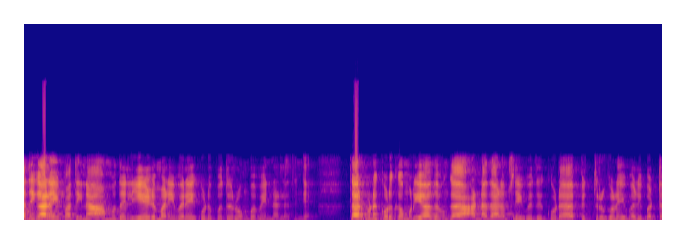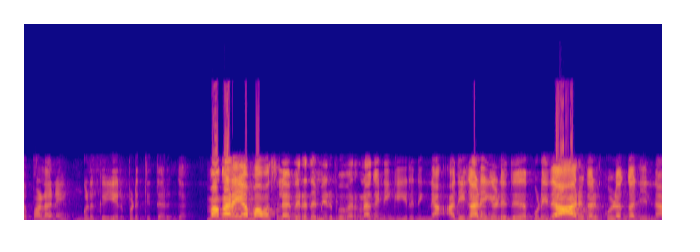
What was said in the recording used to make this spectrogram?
அதிகாலை பார்த்தீங்கன்னா முதல் ஏழு மணி வரை கொடுப்பது ரொம்பவே நல்லதுங்க. தர்ப்பணம் கொடுக்க முடியாதவங்க அன்னதானம் செய்வது கூட பித்ருக்களை வழிபட்ட பலனை உங்களுக்கு ஏற்படுத்தி தருங்க. மகாலய அமாவாசையில விரதம் இருப்பவர்களாக நீங்க இருந்தீங்கன்னா அதிகாலை எழுந்து புனித ஆறுகள் குளங்கள் இல்லைன்னா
